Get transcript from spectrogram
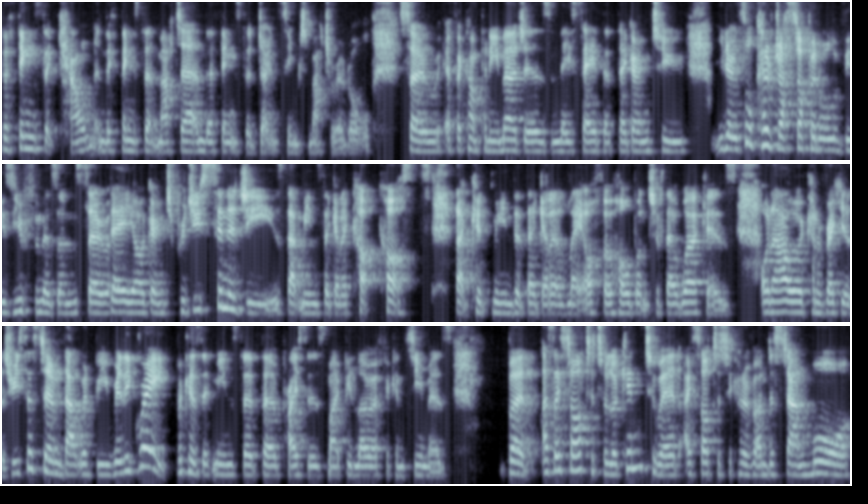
the things that count and the things that matter and the things that don't seem to matter at all. So if a company merges and they say that they're going to, you know, it's all kind of dressed up in all of these euphemisms. So they are going to produce synergies. That means they're going to cut costs. That could mean that they're going to lay off a whole bunch of their workers. On our kind of regulatory system, that would be really great because it means that the prices might be lower for consumers But as I started to look into it, I started to kind of understand more.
